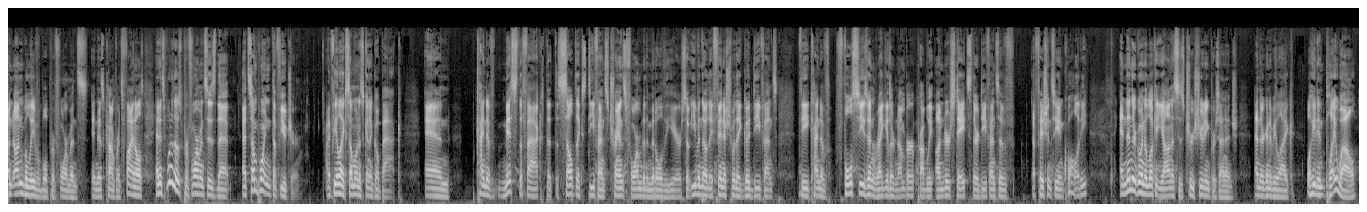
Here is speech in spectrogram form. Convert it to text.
an unbelievable performance in this conference finals. And it's one of those performances that at some point in the future, I feel like someone is going to go back and kind of miss the fact that the Celtics defense transformed in the middle of the year. So even though they finished with a good defense, the kind of full season regular number probably understates their defensive efficiency and quality. And then they're going to look at Giannis's true shooting percentage and they're going to be like, well, he didn't play well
